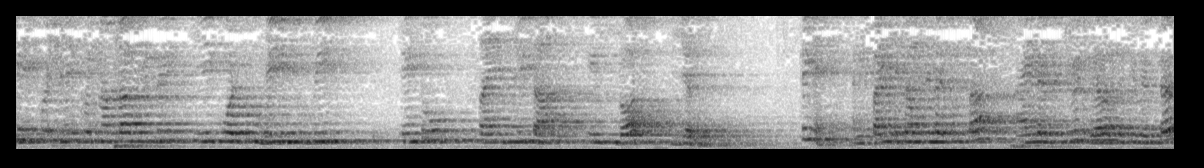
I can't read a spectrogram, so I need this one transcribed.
काही इक्वेशन इक्वेशन आपला equal to V into B into sine theta in dot L ठीक आहे आणि थिटा म्हणजे काय तुमचा angle between vector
